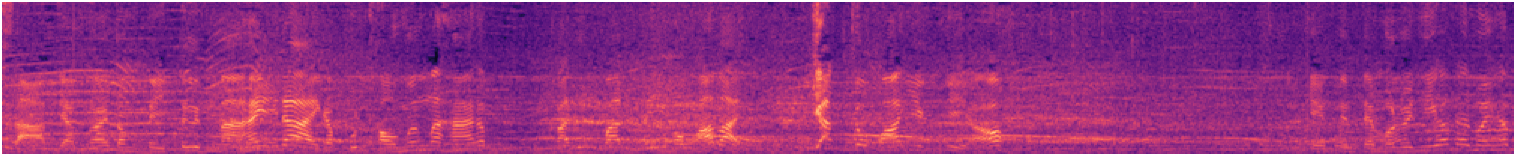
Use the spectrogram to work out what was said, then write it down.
กสามอย่างน้อยต้องตีตื้นมาให้ได้ครับขุนเขาเมืองมหาครับปฏิปัดตีของขวาไปยัดเข้าขวาอีกเดียวเกมเต็มๆบนเวทีครับแฟนมวยครับ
